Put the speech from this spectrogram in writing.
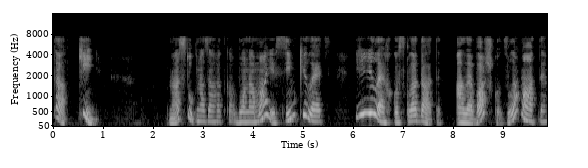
Так, кінь. Наступна загадка. Вона має сім кілець. Її легко складати, але важко зламати.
